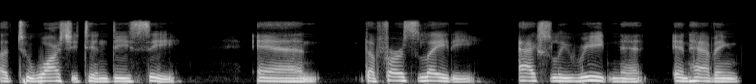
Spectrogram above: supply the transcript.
uh, to Washington, D.C., and the First Lady actually reading it and having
